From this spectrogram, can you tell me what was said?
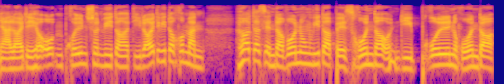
Ja, Leute, hier oben brüllen schon wieder die Leute wieder rum. Man hört das in der Wohnung wieder bis runter und die brüllen runter,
